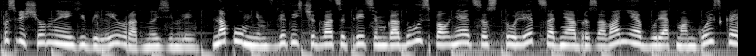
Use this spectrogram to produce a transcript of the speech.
посвященные юбилею родной земли. Напомним, в 2023 году исполняется 100 лет со дня образования Бурят-Монгольской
